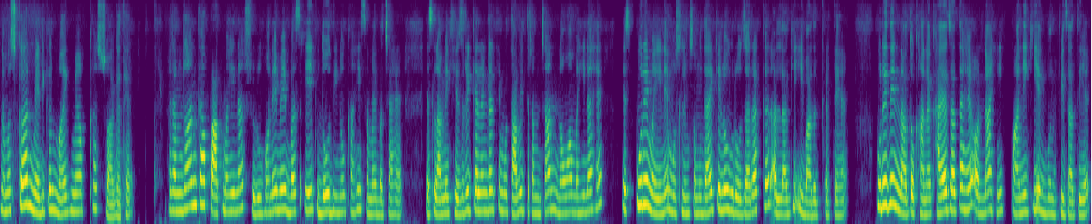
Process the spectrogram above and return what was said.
नमस्कार, मेडिकल माइक में आपका स्वागत है। रमज़ान का पाक महीना शुरू होने में बस एक दो दिनों का ही समय बचा है। इस्लामिक हिजरी कैलेंडर के मुताबिक रमज़ान नौवा महीना है। इस पूरे महीने मुस्लिम समुदाय के लोग रोज़ा रख कर अल्लाह की इबादत करते हैं। पूरे दिन ना तो खाना खाया जाता है और ना ही पानी की एक बूंद पी जाती है।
